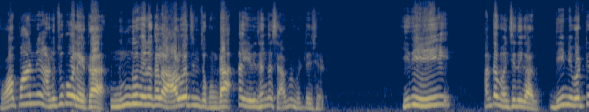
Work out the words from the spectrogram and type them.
కోపాన్ని అణుచుకోలేక ముందు వెనకలు ఆలోచించకుండా ఈ విధంగా శాపం పెట్టేశాడు. ఇది అంత మంచిది కాదు. దీన్ని బట్టి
